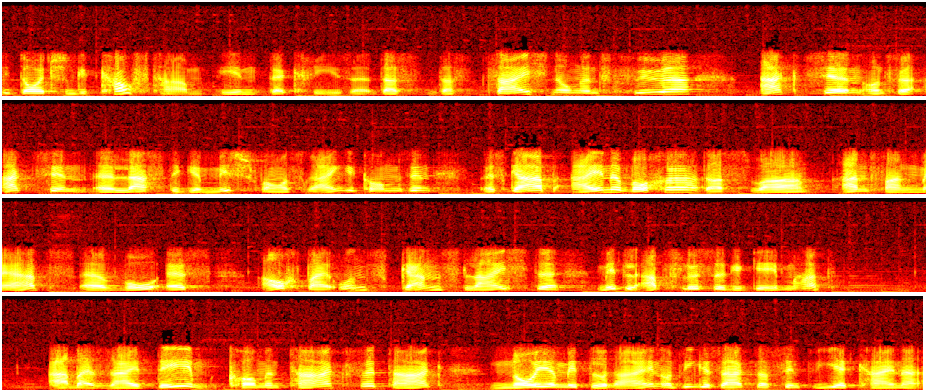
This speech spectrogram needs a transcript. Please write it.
die Deutschen gekauft haben in der Krise, dass, dass Zeichnungen für Aktien und für aktienlastige Mischfonds reingekommen sind, es gab eine Woche, das war Anfang März, äh, wo es auch bei uns ganz leichte Mittelabflüsse gegeben hat. Aber seitdem kommen Tag für Tag neue Mittel rein. Und wie gesagt, das sind wir keine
